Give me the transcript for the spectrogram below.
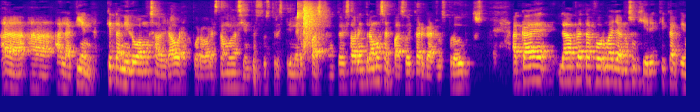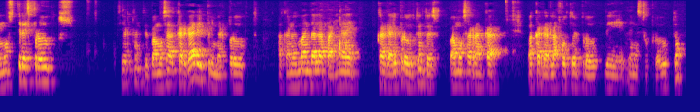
a, la tienda, que también lo vamos a ver ahora. Por ahora estamos haciendo estos tres primeros pasos. Entonces ahora entramos al paso de cargar los productos. Acá la plataforma ya nos sugiere que carguemos tres productos, ¿cierto? Entonces vamos a cargar el primer producto. Acá nos manda la página de cargar el producto, entonces vamos a arrancar. Va a cargar la foto del de, de nuestro producto.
